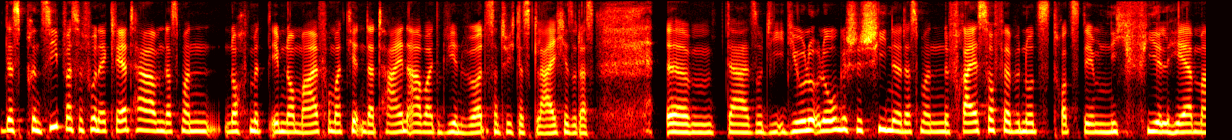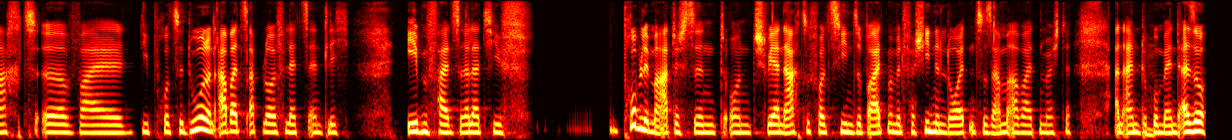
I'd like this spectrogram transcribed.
das Prinzip, was wir vorhin erklärt haben, dass man noch mit eben normal formatierten Dateien arbeitet wie in Word, ist natürlich das Gleiche, sodass ähm, da so die ideologische Schiene, dass man eine freie Software benutzt, trotzdem nicht viel hermacht, äh, weil die Prozeduren und Arbeitsabläufe letztendlich ebenfalls relativ problematisch sind und schwer nachzuvollziehen, sobald man mit verschiedenen Leuten zusammenarbeiten möchte an einem Dokument. Also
